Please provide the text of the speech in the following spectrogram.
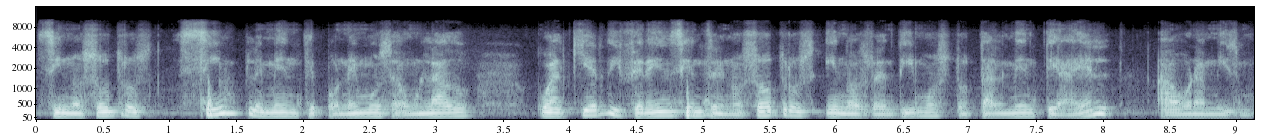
si nosotros simplemente ponemos a un lado cualquier diferencia entre nosotros y nos rendimos totalmente a Él ahora mismo.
